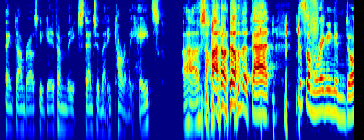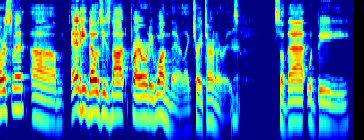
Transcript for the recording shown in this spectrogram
I think Dombrowski gave him the extension that he currently hates. Uh, so I don't know that that is some ringing endorsement. Um, and he knows he's not priority one there, like Trea Turner is. So that would be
